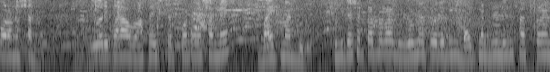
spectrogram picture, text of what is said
কলোনির সামনে। দুয়ারিপাড়া ওয়াসা স্টাফ কোয়ার্টারের সামনে বাইক মার্ট বিডি সুবিধা সত্ত্বে আপনারা গুগল ম্যাপে যদি বাইক মার্ট বিডি লিখে সার্চ করেন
